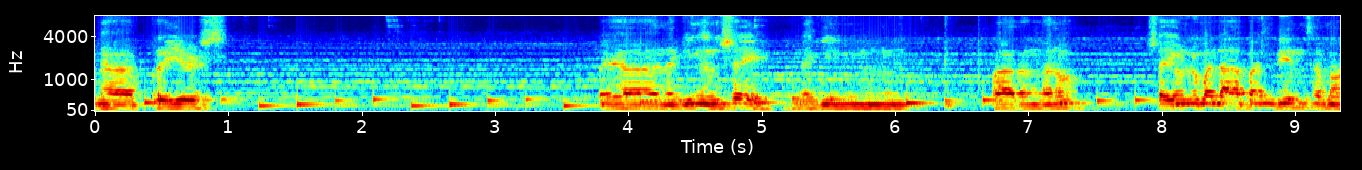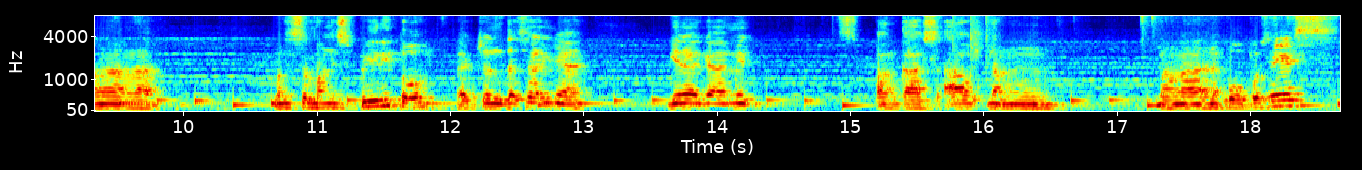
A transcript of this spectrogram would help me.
na prayers. Kaya naging ano siya eh, naging parang ano, siya yung lumalaban din sa mga masasamang espiritu at yung dasal niya ginagamit pang cast out ng mga napoposes,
